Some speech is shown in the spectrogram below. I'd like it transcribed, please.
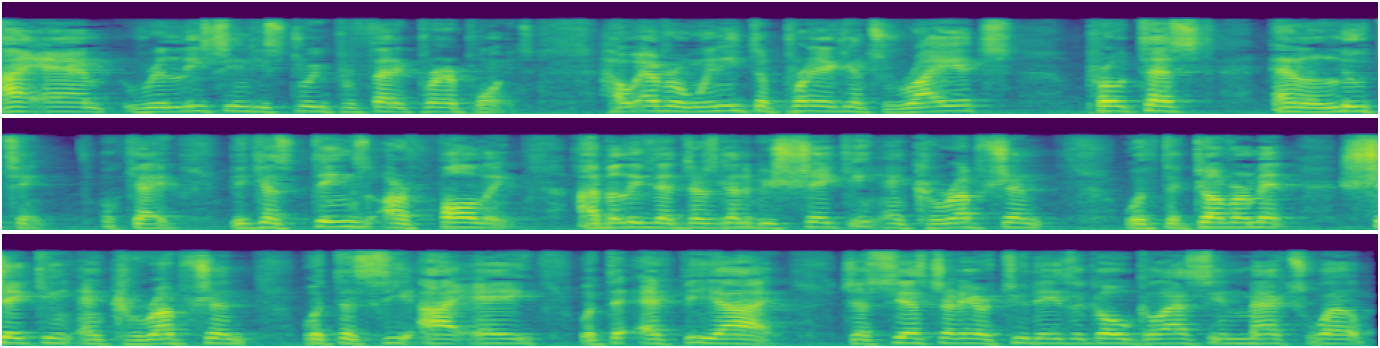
I am releasing these three prophetic prayer points. However, we need to pray against riots, protests, and looting. Okay, because things are falling. I believe that there's going to be shaking and corruption with the government, shaking and corruption with the CIA, with the FBI. Just yesterday or two days ago, Ghislaine Maxwell,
